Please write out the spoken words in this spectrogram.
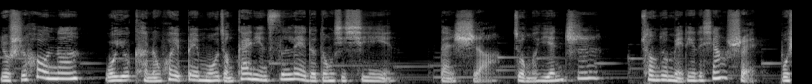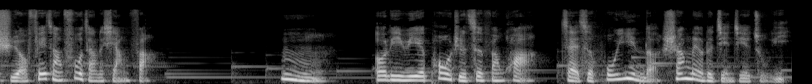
有时候呢，我有可能会被某种概念之类的东西吸引。但是啊，总而言之，创作美丽的香水不需要非常复杂的想法。嗯，Olivia Poge 这番话再次呼应了商流的简洁主义。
